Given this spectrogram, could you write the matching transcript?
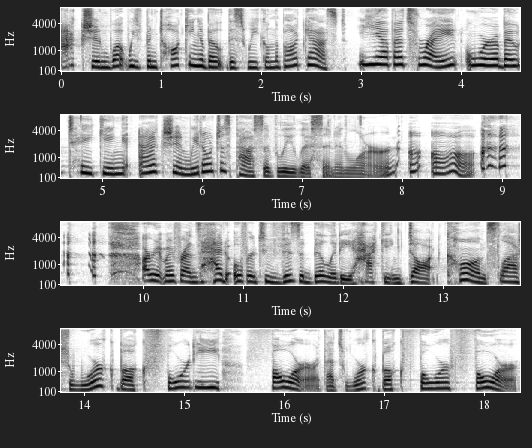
action what we've been talking about this week on the podcast. Yeah, that's right. We're about taking action. We don't just passively listen and learn. Uh uh All right, my friends, head over to visibilityhacking.com slash workbook 44. That's workbook 44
